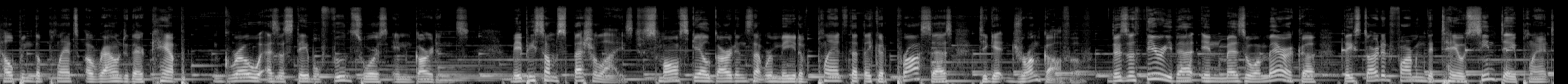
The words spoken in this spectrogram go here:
helping the plants around their camp grow as a stable food source in gardens. Maybe some specialized, small scale gardens that were made of plants that they could process to get drunk off of. There's a theory that in Mesoamerica, they started farming the teosinte plant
